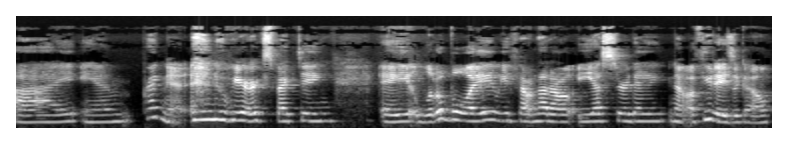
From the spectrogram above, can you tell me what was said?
I am pregnant and we are expecting a little boy. We found that out yesterday, no, a few days ago.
